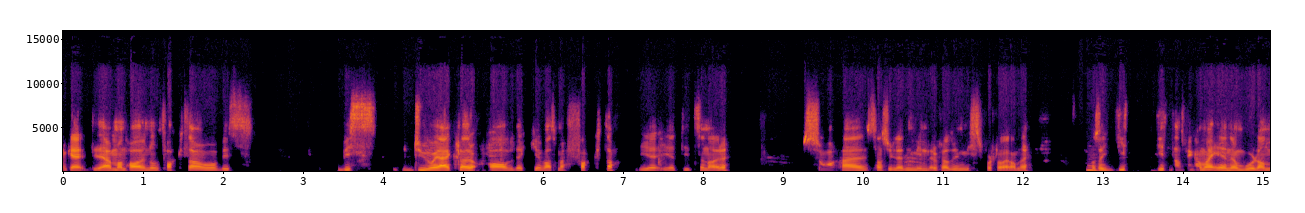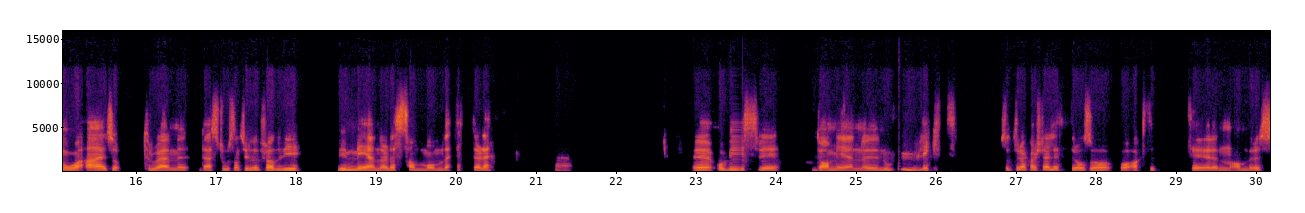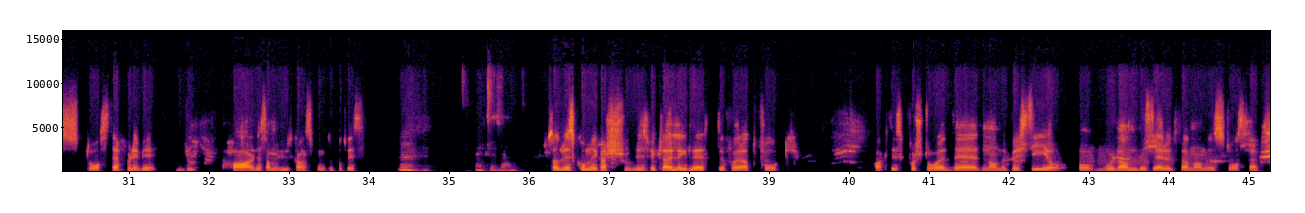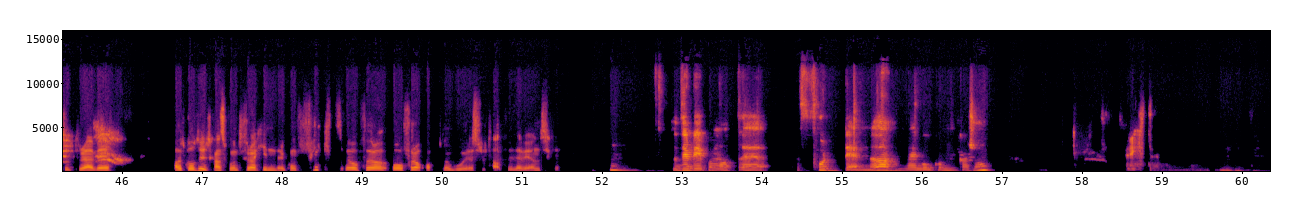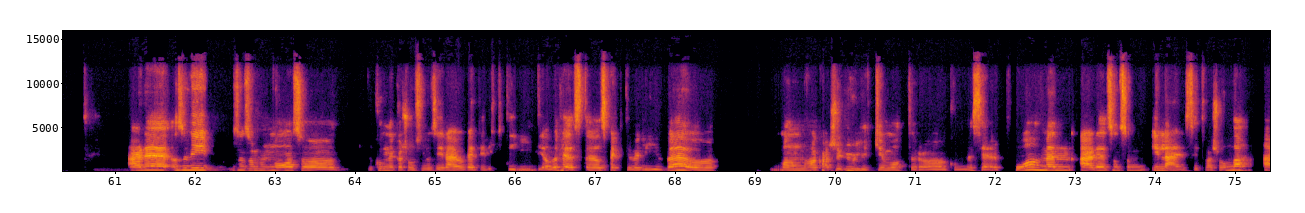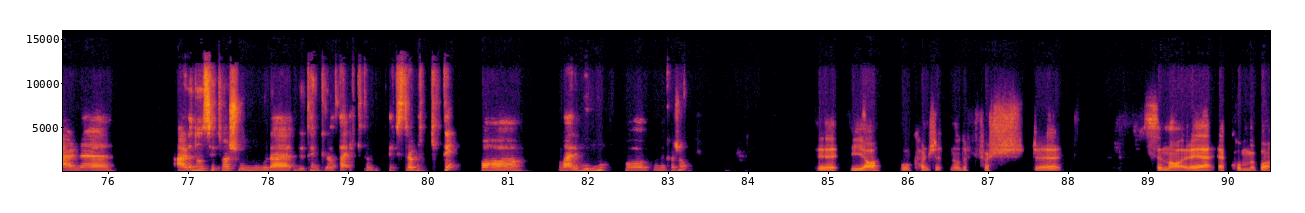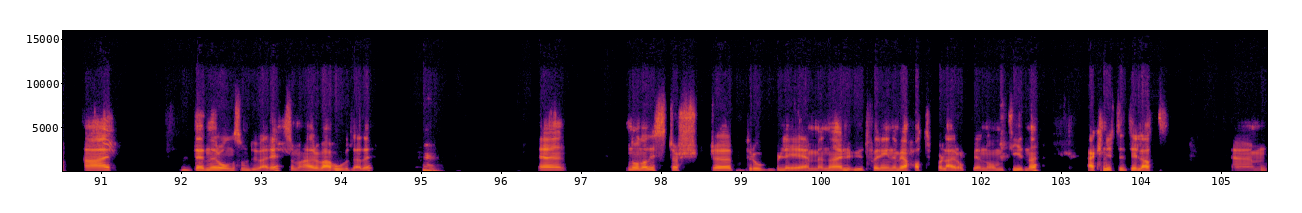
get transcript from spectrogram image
OK, er, man har noen fakta, og hvis, hvis du og jeg klarer å avdekke hva som er fakta i, i et gitt scenario, så er sannsynligheten mindre for at vi misforstår hverandre. Mm. Altså gitt, gitt at vi kan være enige om hvordan noe er, så tror jeg det er stor sannsynlighet for at vi, vi mener det samme om det etter det. Ja. Eh, og hvis vi da mener noe ulikt, så tror jeg kanskje det er lettere også å akseptere den andres ståsted, fordi vi, vi har det samme utgangspunktet på et vis. Mm. Ikke sant. Så hvis, hvis vi klarer å legge til rette for at folk faktisk forstår det den andre bør si, og, og hvordan det ser ut fra den andres ståsted, så tror jeg vi har et godt utgangspunkt for å hindre konflikt og for å, og for å oppnå gode resultater i det vi ønsker. Mm. Så det blir på en måte fordelene da, med god kommunikasjon. Riktig. Er det, altså vi, sånn som nå, så kommunikasjon som du sier er jo veldig viktig i de aller fleste aspekter ved livet. og Man har kanskje ulike måter å kommunisere på, men er det sånn som i læresituasjonen, da? Er det, er det noen situasjoner hvor det, du tenker at det er ekstra, ekstra viktig å, ha, å være god på kommunikasjon? Eh, ja, og kanskje noe av det første scenarioet jeg, jeg kommer på, er den rollen som du er i, som er å være hovedleder. Mm. Eh, noen av de største problemene eller utfordringene vi har hatt på Lær opp gjennom tidene, er knyttet til at um,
